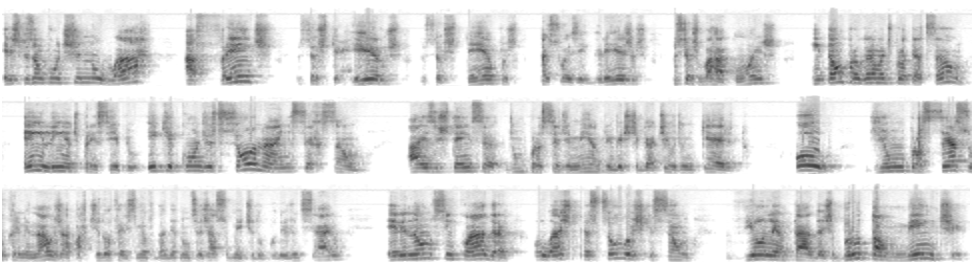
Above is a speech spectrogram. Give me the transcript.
Eles precisam continuar à frente dos seus terreiros, dos seus templos, das suas igrejas, dos seus barracões. Então, o programa de proteção, em linha de princípio, e que condiciona a inserção à existência de um procedimento investigativo, de um inquérito, ou de um processo criminal, já a partir do oferecimento da denúncia já submetido ao Poder Judiciário, ele não se enquadra, ou as pessoas que são violentadas brutalmente,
